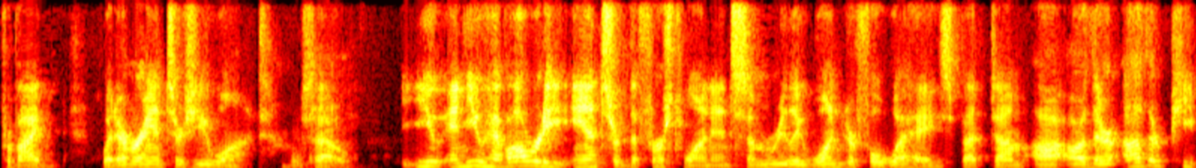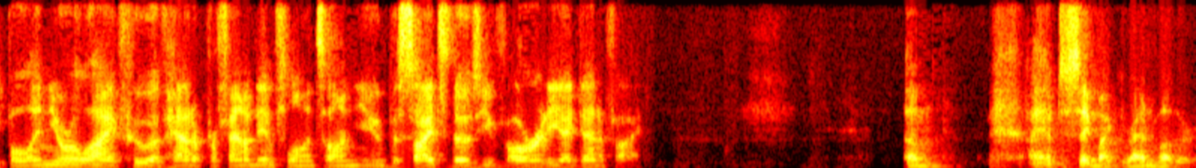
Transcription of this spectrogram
provide whatever answers you want. Okay. So you and you have already answered the first one in some really wonderful ways. But um, are, are, there other people in your life who have had a profound influence on you besides those you've already identified? Um, I have to say, my grandmother.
